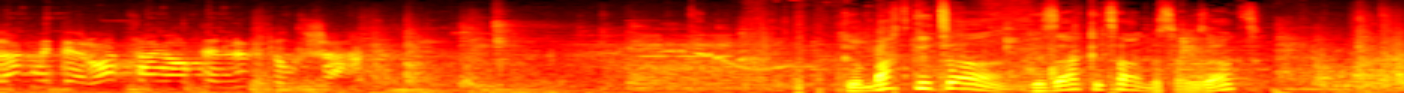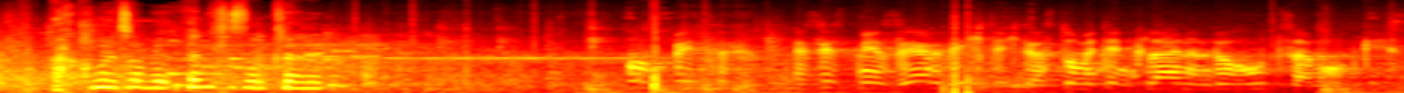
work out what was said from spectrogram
Schlag mit der Rohrzange auf den Lüftungsschacht. Gemacht, getan. Gesagt, getan, besser gesagt. Ach, guck mal, jetzt haben wir endlich so eine kleine... Und bitte, es ist mir sehr wichtig, dass du mit den Kleinen behutsam umgehst.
